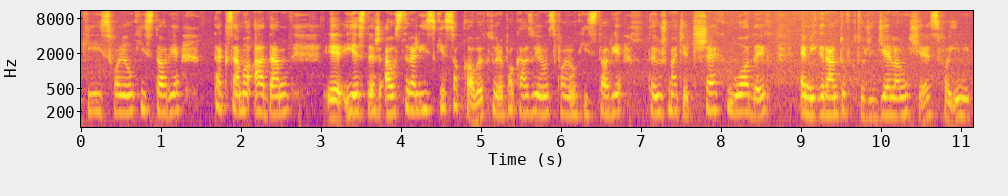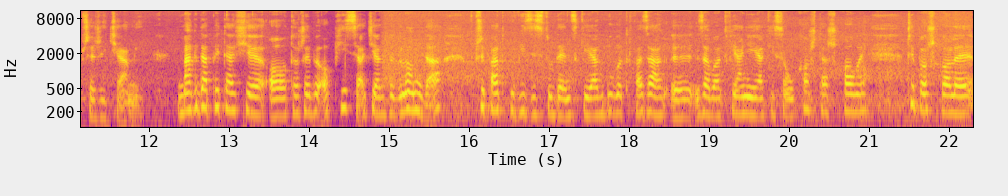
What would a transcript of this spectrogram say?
filmiki i swoją historię. Tak samo Adam, y, jest też australijskie sokoły, które pokazują swoją historię. To już macie trzech młodych emigrantów, którzy dzielą się swoimi przeżyciami. Magda pyta się o to, żeby opisać, jak wygląda w przypadku wizy studenckiej, jak długo trwa za, y, załatwianie, jakie są koszta szkoły, czy po szkole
